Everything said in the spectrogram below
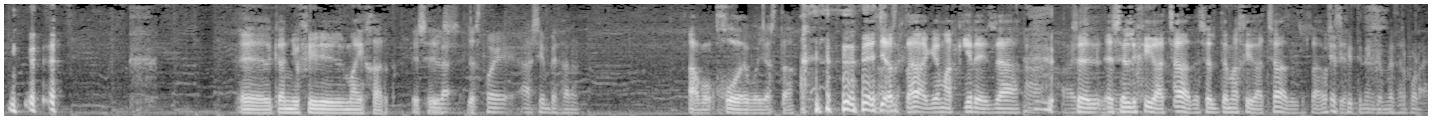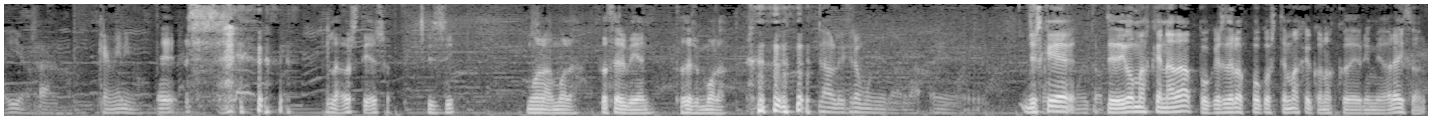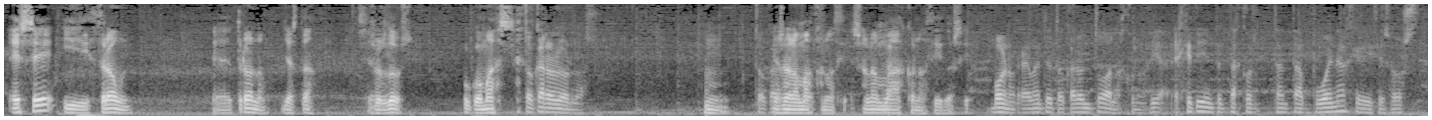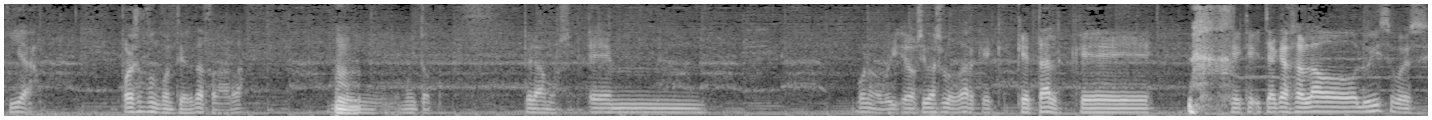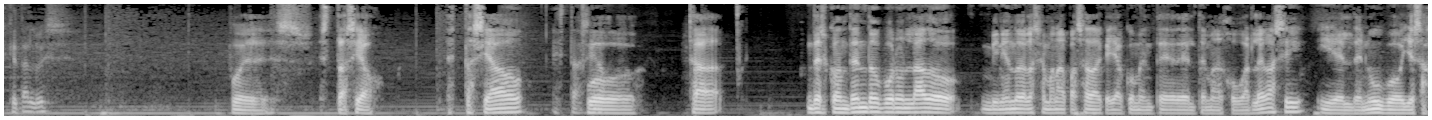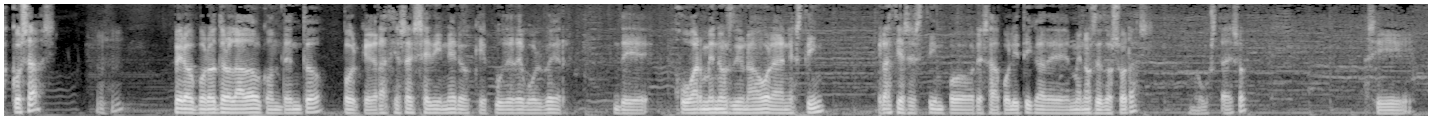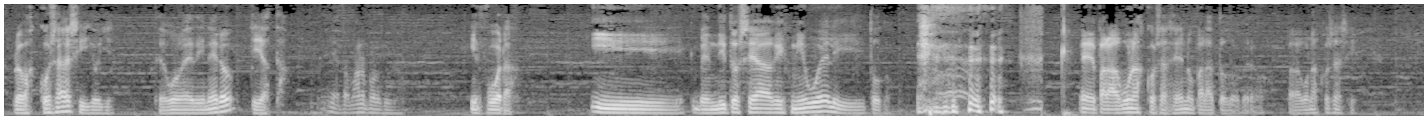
el Can You Feel My Heart, ese es. Ya fue, así empezaron. Ah, joder, pues ya está. ya está, ¿qué más quieres? Ya, ah, es, el, es, el, gigachat, es el tema gigachat. Es, la hostia. es que tienen que empezar por ahí, o sea, qué mínimo. Es, la hostia eso, sí, sí. Mola, mola. Entonces bien, entonces mola. no, lo hicieron muy bien, la verdad. Eh, yo es que te digo más que nada porque es de los pocos temas que conozco de Bring Horizon. Ese y Throne. Eh, Trono, ya está. Esos dos. Poco más. Tocaron los dos. Mm. Tocaron son los, más conocidos, son los más conocidos, sí. Bueno, realmente tocaron todas las conocidas. Es que tienen tantas tantas buenas que dices, hostia. Por eso fue un conciertazo, la verdad. Muy, mm. muy top. Pero vamos. Eh, bueno, os iba a saludar. ¿Qué, qué tal? ¿Qué, ya que has hablado, Luis, pues, ¿qué tal, Luis? Pues, estasiado. Estasiado. Estasiado. o sea, descontento por un lado, viniendo de la semana pasada que ya comenté del tema de jugar Legacy y el de Nubo y esas cosas. Pero por otro lado, contento porque gracias a ese dinero que pude devolver de jugar menos de una hora en Steam, Gracias Steam por esa política de menos de dos horas. Me gusta eso. Así pruebas cosas y oye, te devuelve dinero y ya está. Y a tomar por culo. Y fuera. Y bendito sea Gabe Newell y todo. Eh, para algunas cosas, ¿eh? No para todo, pero para algunas cosas sí.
